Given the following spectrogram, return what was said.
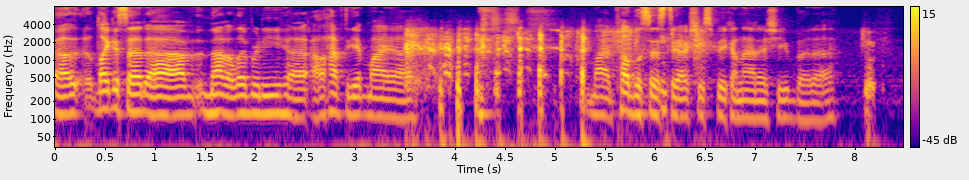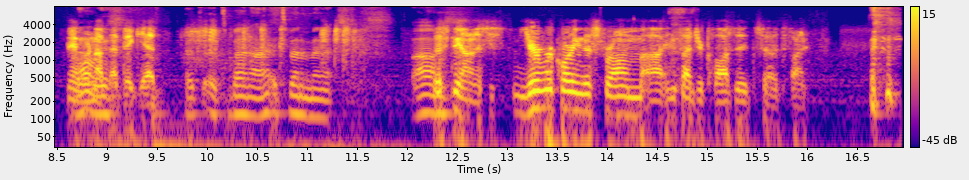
Uh, like I said, uh, I'm not at liberty. Uh, I'll have to get my uh, my publicist to actually speak on that issue, but uh, Man, we're not that big yet. it's, it's been uh, it's been a minute. Um, Let's be honest. You're recording this from uh, inside your closet, so it's fine.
